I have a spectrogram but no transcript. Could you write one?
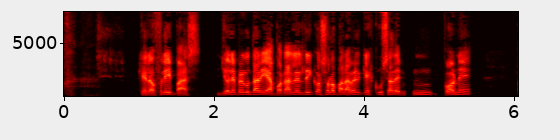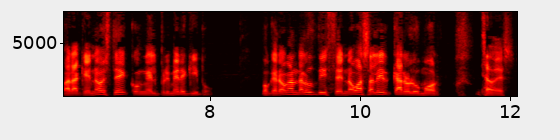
Que lo flipas. Yo le preguntaría por Ale el Rico solo para ver qué excusa de, mm, pone para que no esté con el primer equipo. Boquerón Andaluz dice, no va a salir caro el humor. Ya ves.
